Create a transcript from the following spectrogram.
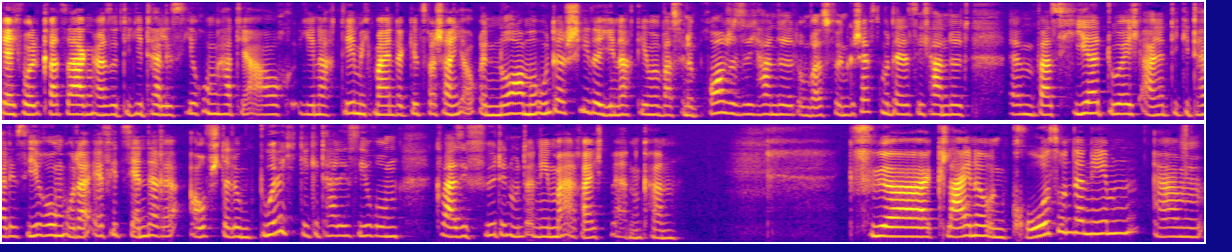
Ja, ich wollte gerade sagen, also Digitalisierung hat ja auch, je nachdem, ich meine, da gibt es wahrscheinlich auch enorme Unterschiede, je nachdem, um was für eine Branche sich handelt, um was für ein Geschäftsmodell es sich handelt, ähm, was hier durch eine Digitalisierung oder effizientere Aufstellung durch Digitalisierung quasi für den Unternehmer erreicht werden kann. Für kleine und große Unternehmen ähm,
